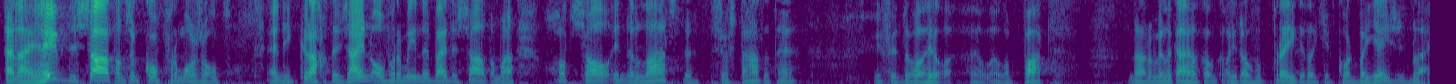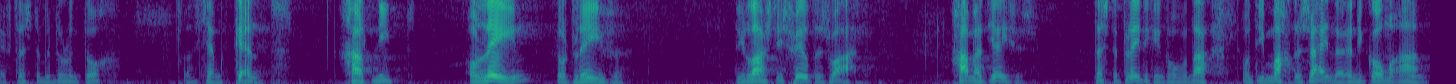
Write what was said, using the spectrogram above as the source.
En hij heeft de Satan zijn kop vermozzeld. En die krachten zijn overminderd bij de Satan. Maar God zal in de laatste, zo staat het hè. Ik vind het wel heel, heel, heel apart. Daarom wil ik eigenlijk ook hierover preken, dat je kort bij Jezus blijft. Dat is de bedoeling toch? Dat je hem kent. Gaat niet alleen door het leven. Die last is veel te zwaar. Ga met Jezus. Dat is de prediking van vandaag. Want die machten zijn er en die komen aan.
